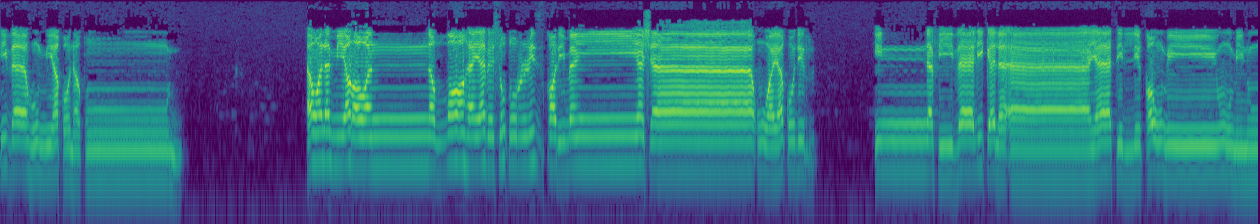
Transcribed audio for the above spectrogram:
إذا هم يقنطون. أولم يروا أن الله يبسط الرزق لمن يشاء ويقدر إن في ذلك لآيات لقوم يؤمنون.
